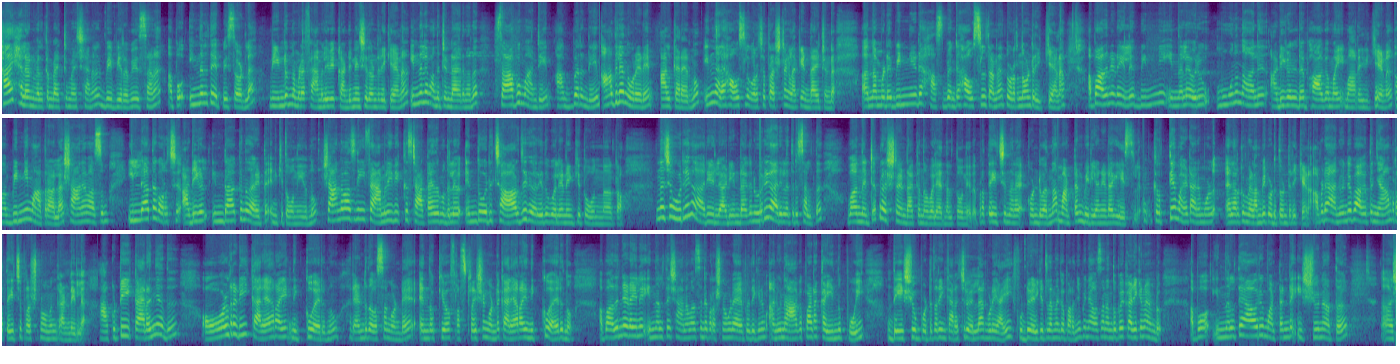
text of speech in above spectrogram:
Hi hello welcome back to my channel B B reviews ആണ്. അപ്പോൾ ഇന്നത്തെ എപ്പിസോഡിൽ വീണ്ടും നമ്മുടെ ഫാമിലി വീക്ക് കണ്ടിന്യൂ ചെയ്തുകൊണ്ടിരിക്കുകയാണ് ഇന്നലെ വന്നിട്ടുണ്ടായിരുന്നത് സാബുമാന്റെയും അക്ബറിന്റെയും ആദില നൂറയുടെയും ആൾക്കാരായിരുന്നു. ഇന്നലെ ഹൗസിൽ കുറച്ച് പ്രശ്നങ്ങളൊക്കെ ഉണ്ടായിട്ടുണ്ട്. നമ്മുടെ ബിന്നിയുടെ ഹസ്ബൻഡ് ഹൗസിൽ തന്നെ തുടർന്നുകൊണ്ടിരിക്കുകയാണ്. അപ്പോൾ അതിനിടയിൽ ബിന്നി ഇന്നലെ ഒരു മൂന്ന് നാല് അടികളുടെ ഭാഗമായി മാറിയിരിക്കുകയാണ്. ബിന്നി മാത്രമല്ല ഷാനവാസും ഇല്ലാത്ത കുറച്ച് അടികൾ ഉണ്ടാക്കുന്നതായിട്ട് എനിക്ക് തോന്നിയിരുന്നു. ഷാനവാസിന് ഈ ഫാമിലി വീക്ക് സ്റ്റാർട്ട് ആയത് മുതൽ എന്തോ ഒരു ചാർജ് കയറിയത് പോലെയാണ് എനിക്ക് തോന്നുന്നത് കേട്ടോ. എന്നുവെച്ചാൽ ഒരു കാര്യമില്ല അടി ഉണ്ടാക്കാൻ ഒരു കാര്യമില്ലാത്തൊരു സ്ഥലത്ത് വന്നിട്ട് പ്രശ്നം ഉണ്ടാക്കുന്ന പോലെയാണ് തോന്നിയത്. പ്രത്യേകിച്ച് ഇന്നലെ കൊണ്ടുവന്ന മട്ടൺ ബിരിയാണിയുടെ കേസിൽ കൃത്യമായിട്ട് അനുമോൾ എല്ലാവർക്കും വിളമ്പി കൊടുത്തുകൊണ്ടിരിക്കുകയാണ് അവിടെ അനുവിന്റെ ഭാഗത്ത് ഞാൻ പ്രത്യേകിച്ച് പ്രശ്നമൊന്നും കണ്ടില്ല. ആ കുട്ടി കരഞ്ഞത് ഓൾറെഡി കരയാറായി നിൽക്കുമായിരുന്നു രണ്ട് ദിവസം കൊണ്ട് എന്തൊക്കെയോ ഫ്രസ്ട്രേഷൻ കൊണ്ട് കരയാറായി നിൽക്കുമായിരുന്നു അപ്പോൾ അതിന്റെ ഇടയിൽ ഇന്നലത്തെ ഷാനവാസിന്റെ പ്രശ്നം കൂടെ ആയപ്പോഴത്തേക്കും അനുവിന് ആകപ്പാടെ കയ്യിൽ നിന്ന് പോയി. ദേഷ്യവും പൊട്ടിത്തെറിയും കരച്ചിലും എല്ലാം കൂടെ ആയി. ഫുഡ് കഴിക്കത്തില്ലെന്നൊക്കെ പറഞ്ഞു. പിന്നെ അവസാനം എന്തോ പോയി കഴിക്കണുണ്ട്. അപ്പോൾ ഇന്നലത്തെ ആ ഒരു മട്ടന്റെ ഇഷ്യൂവിനകത്ത്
